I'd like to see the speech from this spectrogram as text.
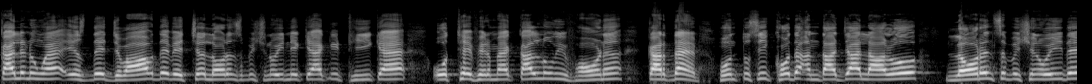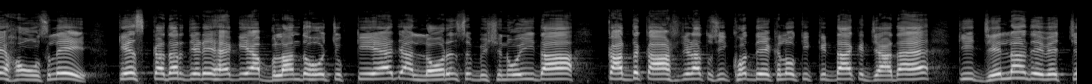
ਕੱਲ ਨੂੰ ਹੈ ਇਸ ਦੇ ਜਵਾਬ ਦੇ ਵਿੱਚ ਲਾਰੈਂਸ ਬਿਸ਼ਨੋਈ ਨੇ ਕਿਹਾ ਕਿ ਠੀਕ ਹੈ ਉੱਥੇ ਫਿਰ ਮੈਂ ਕੱਲ ਨੂੰ ਵੀ ਫੋਨ ਕਰਦਾ ਹੁਣ ਤੁਸੀਂ ਖੁਦ ਅੰਦਾਜ਼ਾ ਲਾ ਲਓ, ਲਾਰੈਂਸ ਬਿਸ਼ਨੋਈ ਦੇ ਹੌਸਲੇ ਕਿਸ ਕਦਰ ਜਿਹੜੇ ਹੈਗੇ ਆ, ਬੁਲੰਦ ਹੋ ਚੁੱਕੇ ਆ ਜਾਂ ਲਾਰੈਂਸ ਬਿਸ਼ਨੋਈ ਦਾ ਕੱਦ ਕਾਠ ਜਿਹੜਾ ਤੁਸੀਂ ਖੁਦ ਦੇਖ ਲਓ ਕਿ ਕਿੱਡਾ ਕਿ ਜ਼ਿਆਦਾ ਹੈ ਕਿ ਜੇਲ੍ਹਾਂ ਦੇ ਵਿੱਚ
